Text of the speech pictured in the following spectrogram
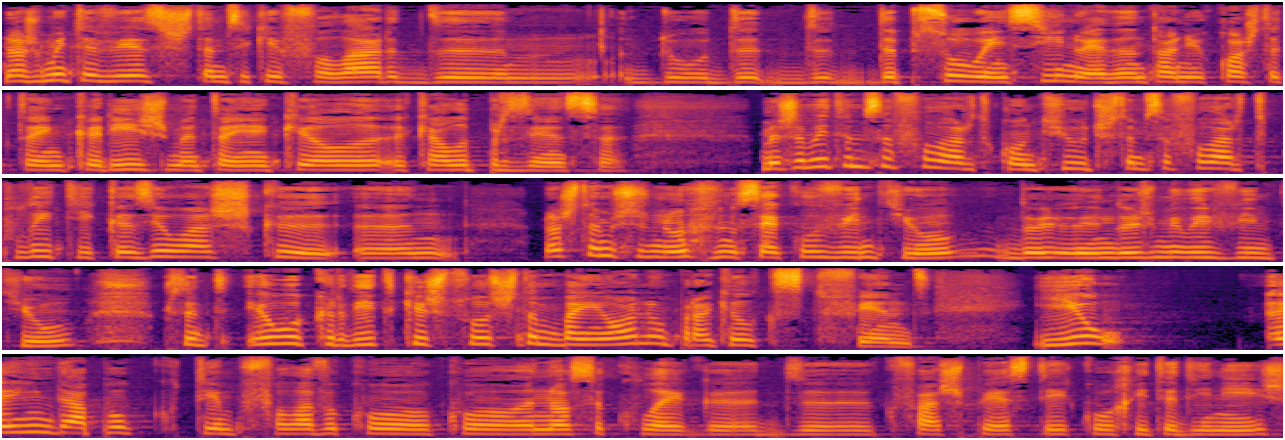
nós muitas vezes estamos aqui a falar de, do- de- de- da pessoa em si, não é? De António Costa que tem carisma, tem aquele, aquela presença. Mas também estamos a falar de conteúdos, estamos a falar de políticas. Eu acho que hum, nós estamos no, no século XXI, do- em 2021, portanto, eu acredito que as pessoas também olham para aquilo que se defende. E eu, ainda há pouco tempo, falava com, com a nossa colega de- que faz PSD, com a Rita Diniz,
